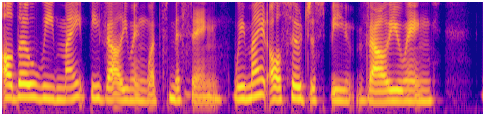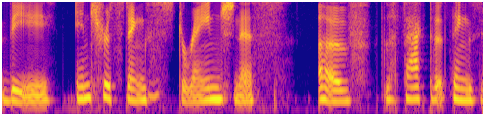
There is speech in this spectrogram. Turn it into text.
although we might be valuing what's missing, we might also just be valuing the interesting strangeness of the fact that things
